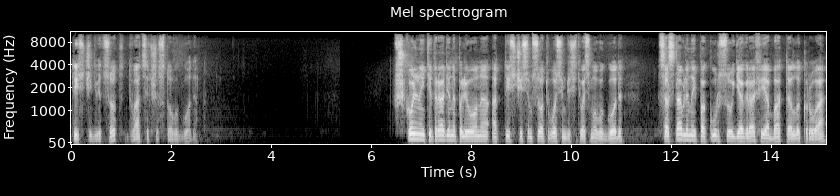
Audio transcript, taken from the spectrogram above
1926 года. В школьной тетради Наполеона от 1788 года, составленной по курсу географии аббата Лакруа,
